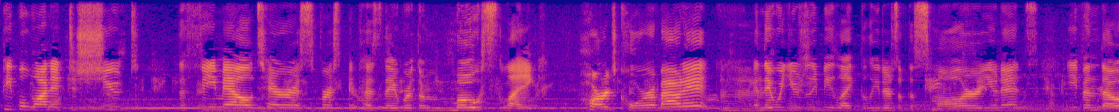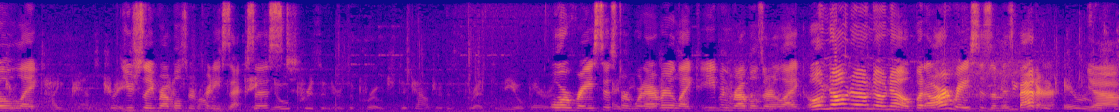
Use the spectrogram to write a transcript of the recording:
people wanted to shoot the female terrorists first because they were the most like hardcore about it mm-hmm. and they would usually be like the leaders of the smaller units even though like usually rebels were pretty sexist or racist or whatever like even rebels are like oh no no no no but our racism is better Yeah.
